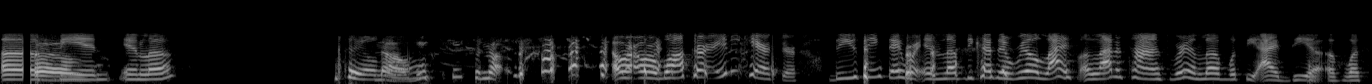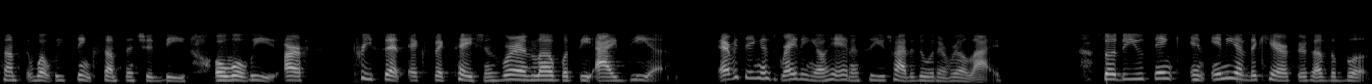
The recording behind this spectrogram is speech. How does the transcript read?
of Um, being in love? Hell no, no. or or Walter, any character. Do you think they were in love? Because in real life, a lot of times we're in love with the idea of what something, what we think something should be, or what we our preset expectations. We're in love with the idea. Everything is great in your head until you try to do it in real life. So, do you think in any of the characters of the book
